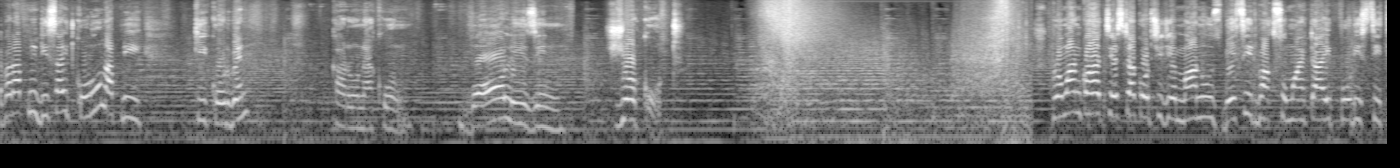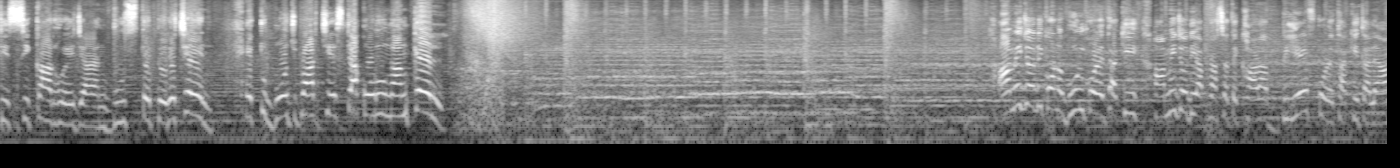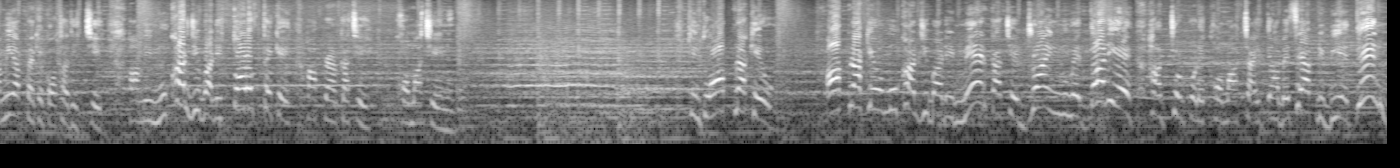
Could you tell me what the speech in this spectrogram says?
এবার আপনি ডিসাইড করুন আপনি কি করবেন। কারণ এখন ball is in your court প্রমাণ করার চেষ্টা করছি যে মানুষ বেশিরভাগ সময়টাই পরিস্থিতির শিকার হয়ে যান, বুঝতে পেরেছেন? একটু বোঝবার চেষ্টা করুন আঙ্কেল আমি যদি কোনো ভুল করে থাকি, আমি যদি আপনার সাথে খারাপ বিহেভ করে থাকি, তাহলে আমি আপনাকে কথা দিচ্ছি। আমি মুখার্জি বাড়ির তরফ থেকে আপনার কাছে ক্ষমা চেয়ে নেব। কিন্তু আপনাকেও আপনাকেও মুখার্জি বাড়ির মেয়ের কাছে ড্রয়িং রুমে দাঁড়িয়ে হাত জোর করে ক্ষমা চাইতে হবে। সে আপনি বিয়ে দিন,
